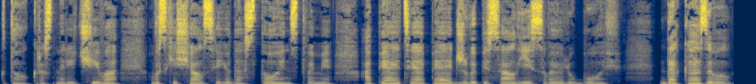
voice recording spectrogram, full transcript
кто красноречиво восхищался ее достоинствами, опять и опять же выписал ей свою любовь, доказывал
